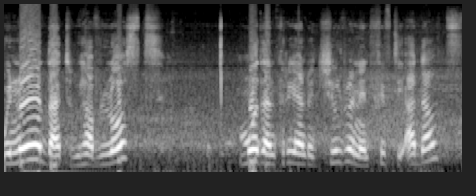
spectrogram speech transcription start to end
We know that we have lost more than 300 children and 50 adults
